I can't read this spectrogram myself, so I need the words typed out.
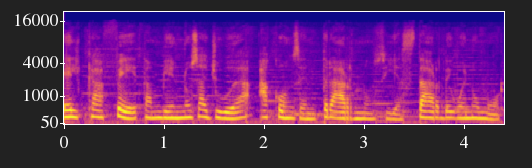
El café también nos ayuda a concentrarnos y a estar de buen humor.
